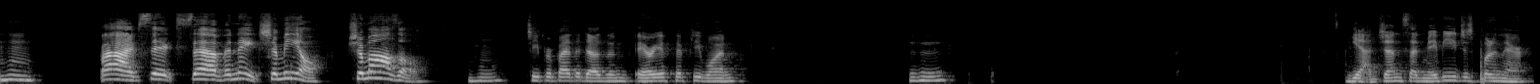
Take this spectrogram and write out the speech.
Mm-hmm. Five, six, seven, eight. Schlemiel. Schlimazel. Mm-hmm. Cheaper by the dozen. Area 51. Mm-hmm. Yeah, Jen said maybe you just put in there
